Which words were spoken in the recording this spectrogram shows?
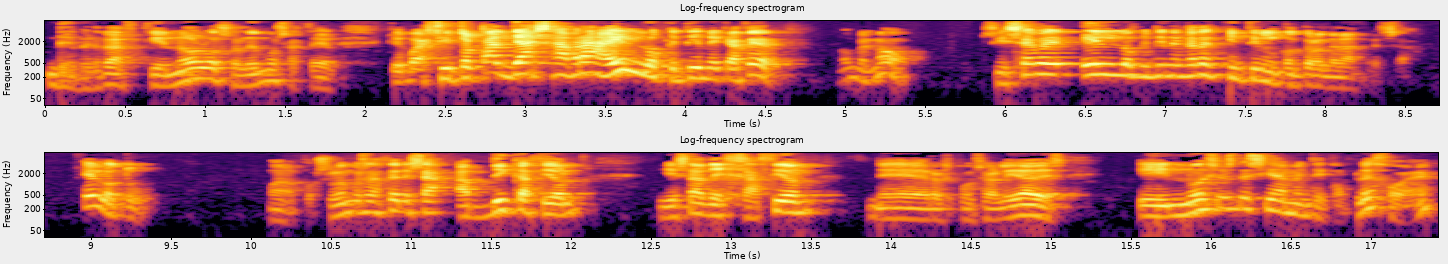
de verdad, que no lo solemos hacer. Que pues, si total ya sabrá él lo que tiene que hacer. Hombre, no. Si sabe él lo que tiene que hacer, ¿quién tiene el control de la empresa? Él o tú. Bueno, pues solemos hacer esa abdicación y esa dejación de responsabilidades. Y no es excesivamente complejo, ¿eh?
